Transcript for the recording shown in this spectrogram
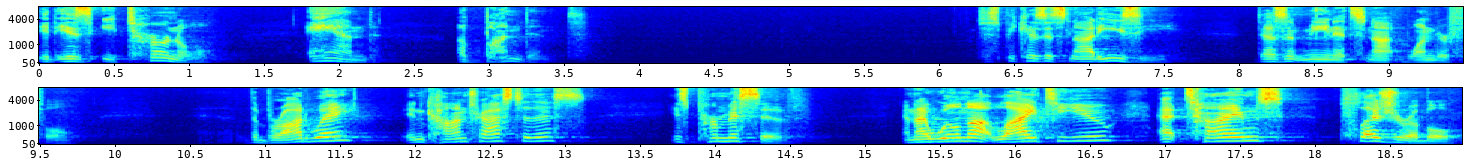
It is eternal and abundant. Just because it's not easy doesn't mean it's not wonderful. The broad way, in contrast to this, is permissive. And I will not lie to you, at times pleasurable.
